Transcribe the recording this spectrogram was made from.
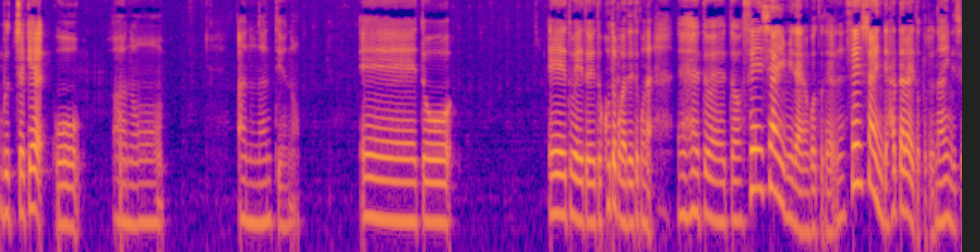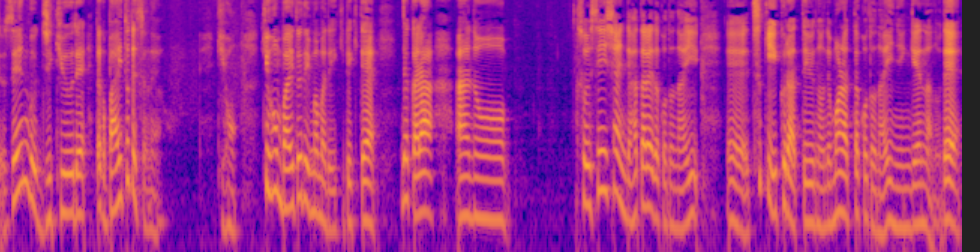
ぶっちゃけ、こう、あの、あの、なんていうの、えーと、えーと、えーと、えーと、言葉が出てこない。えーと、えーと、正社員みたいなことだよね。正社員で働いたことないんですよ。全部時給で。だからバイトですよね。基本。基本バイトで今まで生きてきて。だから、あのそういう正社員で働いたことない、えー、月いくらっていうのでもらったことない人間なので、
